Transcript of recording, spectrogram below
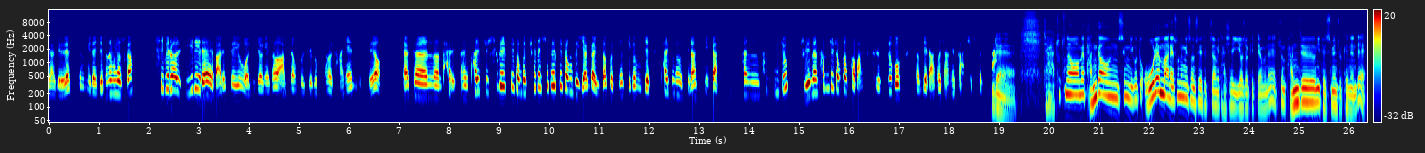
이야기를 했습니다. 이제 손흥민 선수가 11월 1일에 마르세유 원정에서 안면 골절그 부상을 당했는데요. 약간 8, 8주, 11주 정도, 최대 11주 정도 이야기가 있었거든요. 지금 이제 8주 정도 지났으니까 한 3주? 길면 3주 정도 더 마스크를 쓰고 경기에 나서지 않을까 싶습니다. 네. 자, 토트넘의 반가운 승리고 또 오랜만에 손흥민 선수의 득점이 다시 이어졌기 때문에 좀 반등이 됐으면 좋겠는데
